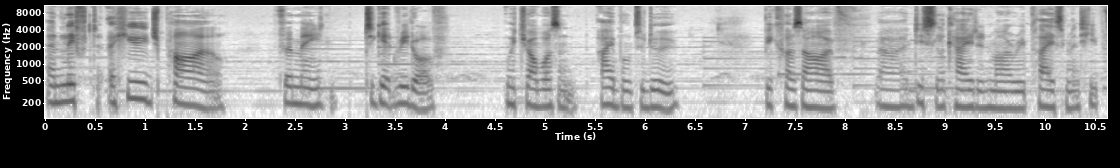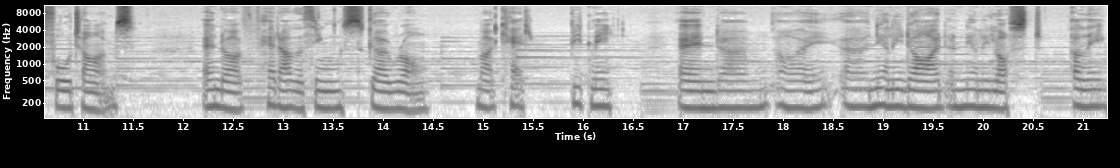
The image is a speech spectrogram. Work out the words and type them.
and left a huge pile for me to get rid of, which I wasn't able to do because I've uh, dislocated my replacement hip four times and I've had other things go wrong. My cat bit me and um, I uh, nearly died and nearly lost a leg.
